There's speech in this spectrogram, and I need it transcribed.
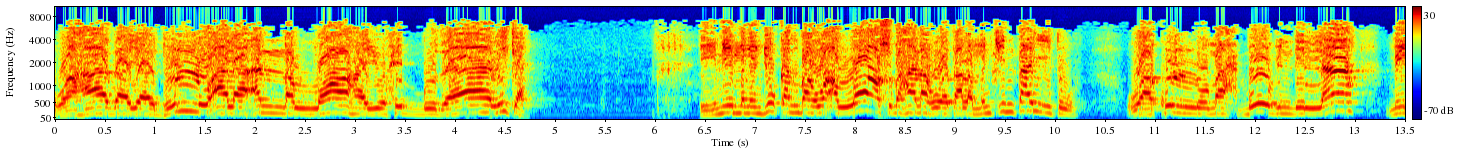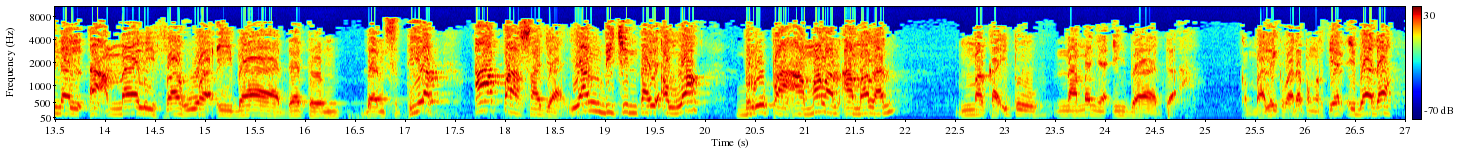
Wa hadha yadullu ala anna Allah yuhibbu dzalika ini menunjukkan bahwa Allah Subhanahu wa taala mencintai itu. Wa kullu mahbubin lillah minal a'mali fahuwa ibadatun. Dan setiap apa saja yang dicintai Allah berupa amalan-amalan maka itu namanya ibadah. Kembali kepada pengertian ibadah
